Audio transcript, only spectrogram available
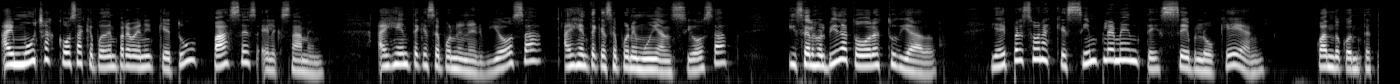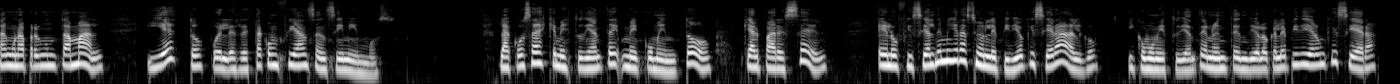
Hay muchas cosas que pueden prevenir que tú pases el examen. Hay gente que se pone nerviosa, hay gente que se pone muy ansiosa y se les olvida todo lo estudiado. Y hay personas que simplemente se bloquean cuando contestan una pregunta mal y esto pues les resta confianza en sí mismos. La cosa es que mi estudiante me comentó que al parecer el oficial de migración le pidió que hiciera algo y como mi estudiante no entendió lo que le pidieron que hiciera,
